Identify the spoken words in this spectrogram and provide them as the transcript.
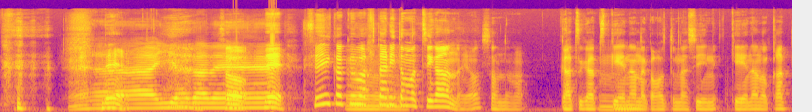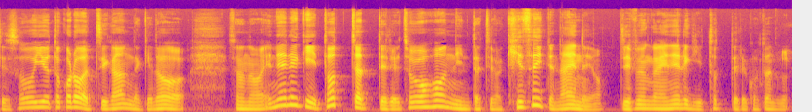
で嫌だね。そう。で性格は2人とも違うのよ、そのガツガツ系なのかおとなしい系なのかってそういうところは違うんだけどそのエネルギー取っちゃってる張本人たちは気づいてないのよ。自分がエネルギー取ってることに。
